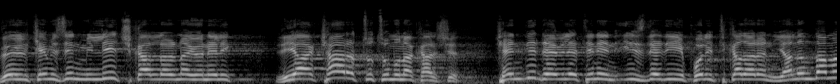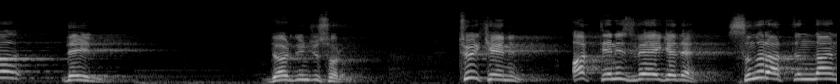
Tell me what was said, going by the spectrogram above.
ve ülkemizin milli çıkarlarına yönelik riyakar tutumuna karşı kendi devletinin izlediği politikaların yanında mı değil mi? Dördüncü sorum. Türkiye'nin Akdeniz ve Ege'de sınır hattından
